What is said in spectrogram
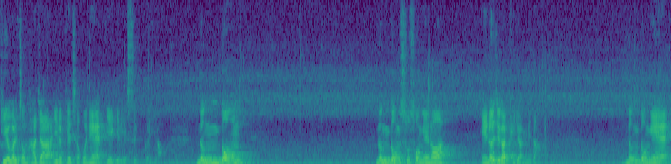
기억을 좀 하자 이렇게 저번에 얘기를 했을 거예요. 능동 능동 수송에는 에너지가 필요합니다. 능동에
